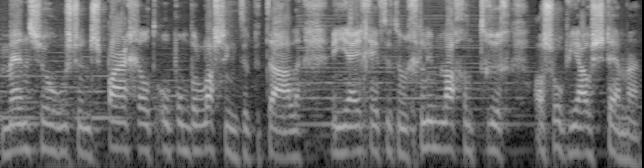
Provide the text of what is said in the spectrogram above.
Mensen hoesten hun spaargeld op om belasting te betalen... en jij geeft het hun glimlachend terug als ze op jou stemmen.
